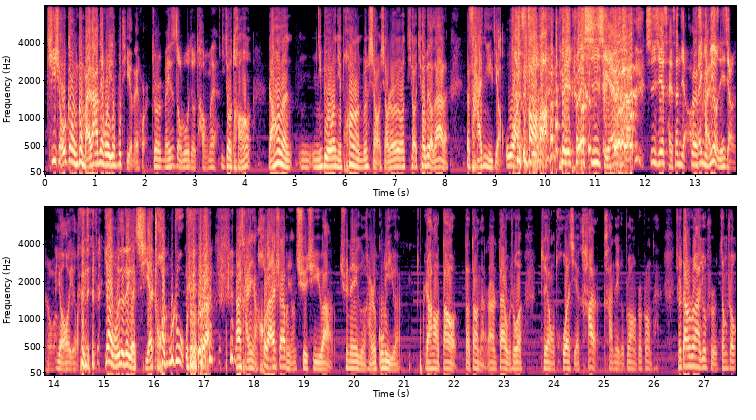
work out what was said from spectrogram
踢球更更白搭，那会儿已经不踢了，那会儿就是每次走路就疼呗，你就疼。然后呢，你你比如说你碰上，比如小小时候调调皮捣蛋了，那踩你一脚，我 操！穿新鞋是吧？新鞋踩三脚，对哎，你们有这讲究吗？有 有，要不就这个鞋穿不住，是不是？然后踩一脚，后来实在不行，去去医院了，去那个还是公立医院，然后到到到哪儿，让大夫说就让我脱了鞋看看这个状状状态。其实当时状态就是增生，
